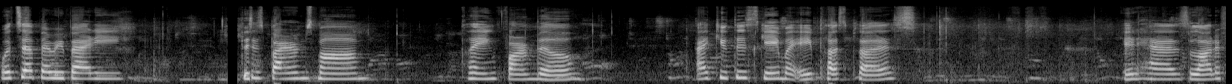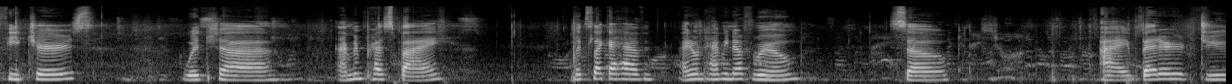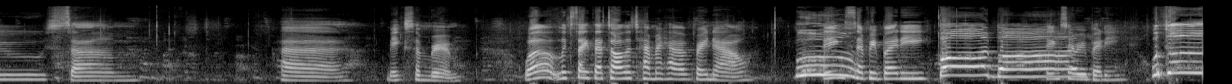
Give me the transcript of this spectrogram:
What's up, everybody? This is Byram's mom playing Farmville. I give this game a A++. It has a lot of features, which uh, I'm impressed by. Looks like I have I don't have enough room, so I better do some uh, make some room. Well, looks like that's all the time I have right now. Thanks, everybody. Bye bye. Thanks, everybody.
